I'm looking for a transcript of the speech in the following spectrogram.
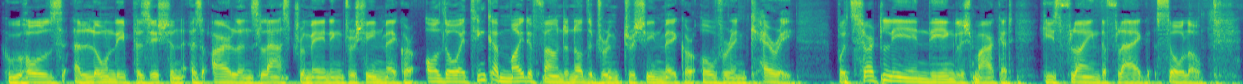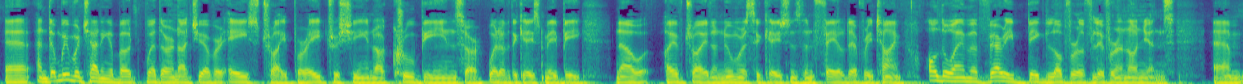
who holds a lonely position as Ireland's last remaining drisheen maker. Although I think I might have found another drisheen maker over in Kerry. But certainly in the English market, he's flying the flag solo. Uh, and then we were chatting about whether or not you ever ate tripe or ate drisheen or crubeens or whatever the case may be. Now, I have tried on numerous occasions and failed every time. Although I'm a very big lover of liver and onions. Um,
